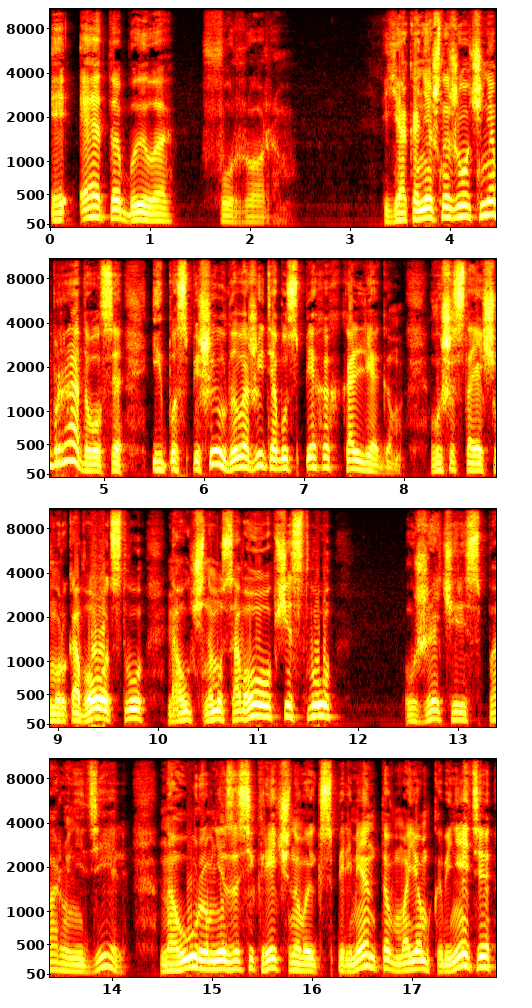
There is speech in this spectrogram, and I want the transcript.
и это было фурором. Я, конечно же, очень обрадовался и поспешил доложить об успехах коллегам, вышестоящему руководству, научному сообществу. Уже через пару недель на уровне засекреченного эксперимента в моем кабинете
